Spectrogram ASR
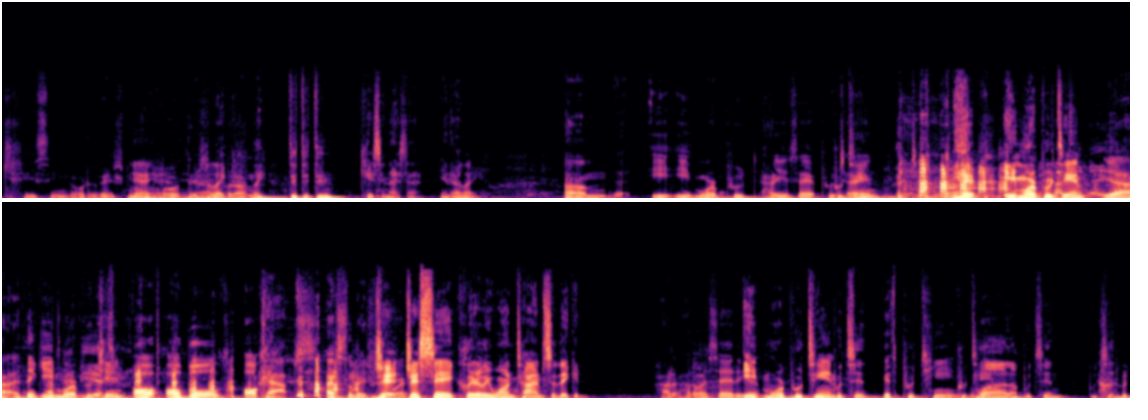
Casey motivational yeah, yeah. quote you they know, should like, put on. like, Casey Neistat, you know, like. um, eat eat more pout. How do you say it? Poutine. Poutine. Eat more poutine? yeah, I think eat more gonna be it. poutine. all all bold, all caps, exclamation J- point. just say it clearly one time so they could how, do, how do I say it again? eat more poutine. Poutine. It's poutine. Voila, Poutine. Poutine. Pout-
